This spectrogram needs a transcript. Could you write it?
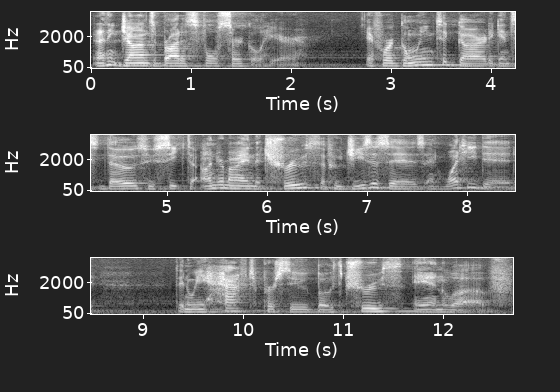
And I think John's brought us full circle here if we're going to guard against those who seek to undermine the truth of who Jesus is and what he did, then we have to pursue both truth and love.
